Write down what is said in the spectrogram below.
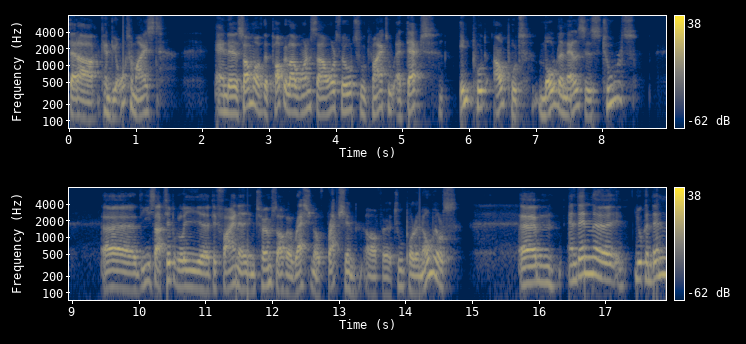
that can be optimized. And uh, some of the popular ones are also to try to adapt input-output mode analysis tools. Uh, these are typically uh, defined in terms of a rational fraction of two polynomials. Um, and then you can then,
